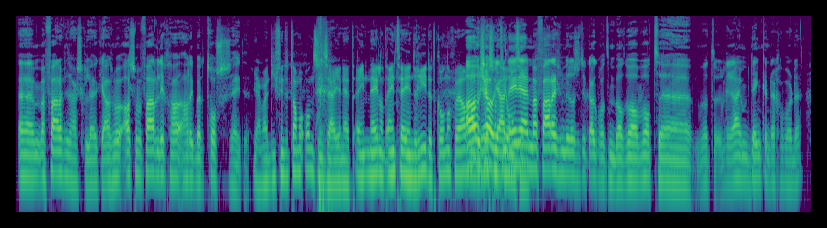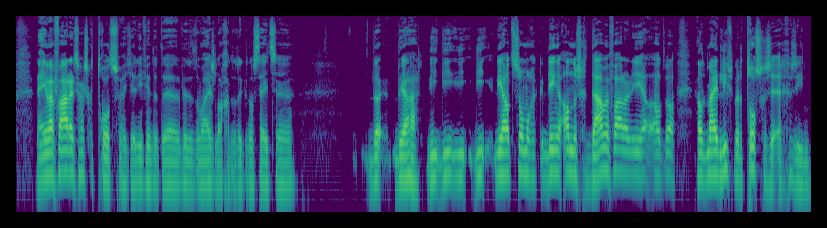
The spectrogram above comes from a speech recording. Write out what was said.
Eh, mijn vader vindt het hartstikke leuk. Ja, als, mijn- als mijn vader ligt, had, had ik bij de Tros gezeten. Ja, maar die vindt het allemaal onzin, zei je net. Eén- Nederland 1, 2 en 3, dat kon nog wel. Oh, zo, ja. Nee, onzin. nee, mijn vader is inmiddels natuurlijk ook wat, wat, wel wat, eh, wat ruimdenkender geworden. Nee, mijn vader is hartstikke trots, weet je. Die vindt het, eh vindt het onwijs lachen dat ik nog steeds... de, de- ja, die, die, die, die, die had sommige dingen anders gedaan. Mijn vader die had, wel, had mij het liefst bij de Tros geze- gezien.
